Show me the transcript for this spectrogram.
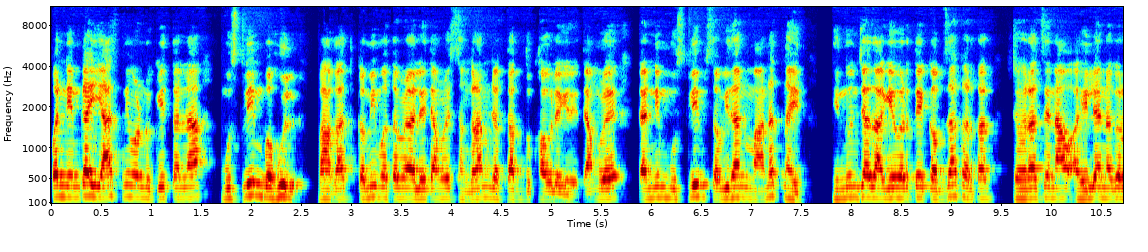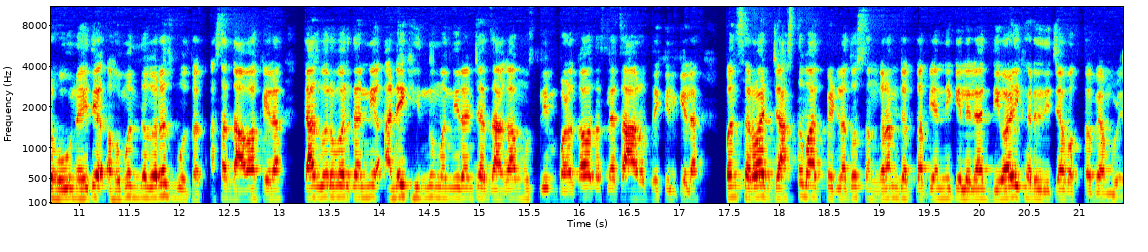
पण नेमक्या याच निवडणुकीत त्यांना मुस्लिम बहुल भागात कमी मतं मिळाले. त्यामुळे संग्राम जगताप दुखावले गेले. त्यामुळे त्यांनी मुस्लिम संविधान मानत नाहीत. हिंदूंच्या जागेवर ते कब्जा करतात. शहराचे नाव अहिल्यानगर होऊ नये ते अहमदनगरच बोलतात असा दावा केला. त्याचबरोबर त्यांनी अनेक हिंदू मंदिरांच्या जागा मुस्लिम बळकावत असल्याचा आरोप देखील केला. पण सर्वात जास्त वाद पेटला तो संग्राम जगताप यांनी केलेल्या दिवाळी खरेदीच्या वक्तव्यामुळे.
